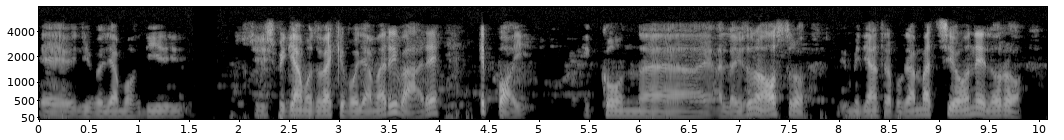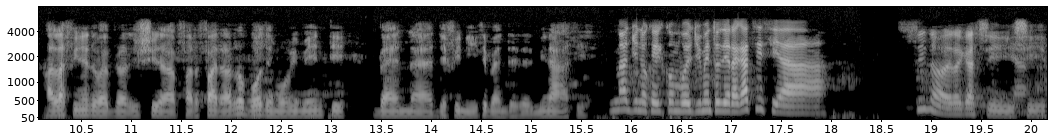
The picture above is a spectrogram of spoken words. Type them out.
eh, gli vogliamo dire, ci spieghiamo dov'è che vogliamo arrivare e poi con eh, all'aiuto nostro, mediante la programmazione, loro alla fine dovrebbero riuscire a far fare al robot dei movimenti ben eh, definiti, ben determinati. Immagino che il coinvolgimento dei ragazzi sia Sì, no, ragazzi, sì,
